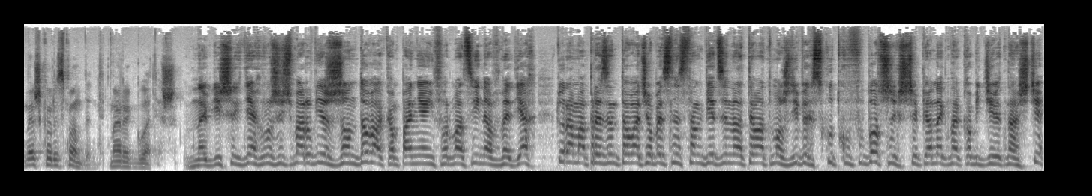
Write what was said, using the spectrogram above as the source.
nasz korespondent Marek Gładysz. W najbliższych dniach ruszyć ma również rządowa kampania informacyjna w mediach, która ma prezentować obecny stan wiedzy na temat możliwych skutków ubocznych szczepionek na COVID-19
